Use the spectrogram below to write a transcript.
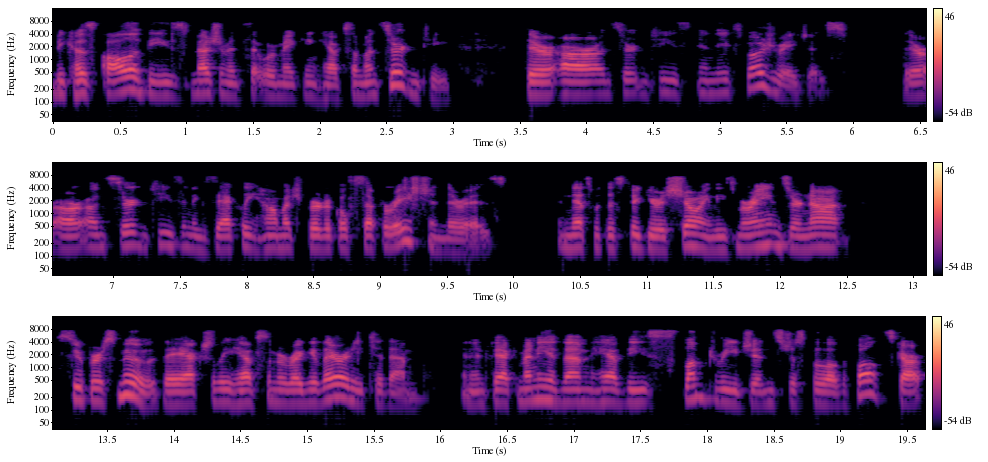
because all of these measurements that we're making have some uncertainty. There are uncertainties in the exposure ages. There are uncertainties in exactly how much vertical separation there is. And that's what this figure is showing. These moraines are not super smooth. They actually have some irregularity to them. And in fact, many of them have these slumped regions just below the fault scarp.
